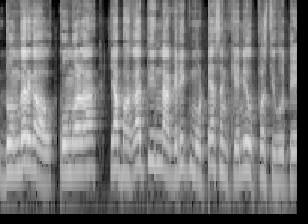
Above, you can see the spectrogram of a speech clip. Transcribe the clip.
डोंगरगाव कोंगळा या भागातील नागरिक मोठ्या संख्येने उपस्थित होते.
